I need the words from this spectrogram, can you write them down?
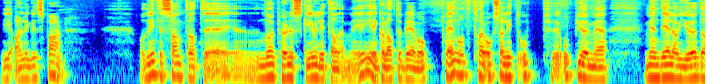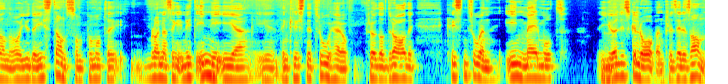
Vi er alle Guds barn. Og det er interessant at eh, når Paulus skriver litt av dem i Galaterbrevet, og på en måte tar også litt opp, oppgjør med, med en del av jødene og judaistene som på en måte blanda seg litt inn i, i, i den kristne tro her og prøvde å dra det, kristentroen inn mer mot den jødiske loven, for å si det sånn,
